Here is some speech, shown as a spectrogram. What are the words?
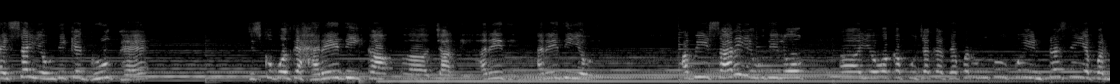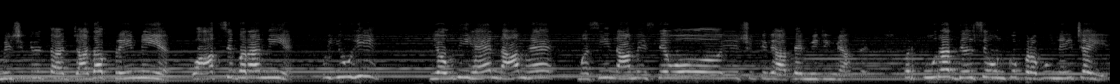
ऐसा यहूदी के ग्रुप है, जिसको बोलते हैं हरेदी का जाति, हरेदी हरेदी यहूदी। अभी सारे यहूदी लोग यहोवा का पूजा करते हैं, पर उनको कोई इंटरेस्ट नहीं है परमेश्वर के लिए ज़्यादा प्रेम नहीं है, वो आग से भरा नहीं है। वो यूँ ही यहूदी है, नाम है, मसीह नाम है, इसलिए वो यीशु के लिए आते हैं मीटिंग में आते हैं। पर पूरा दिल से उनको प्रभु नहीं चाहिए।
